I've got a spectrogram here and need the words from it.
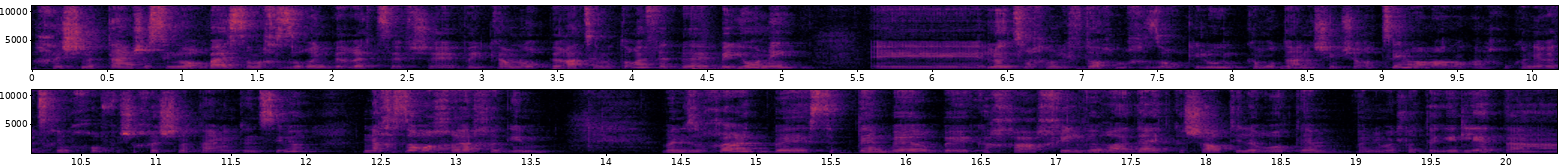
אחרי שנתיים שעשינו 14 מחזורים ברצף, ש... והקמנו אופרציה מטורפת, ב... ביוני אה, לא הצלחנו לפתוח מחזור, כאילו עם כמות האנשים שרצינו, אמרנו, אנחנו כנראה צריכים חופש אחרי שנתיים אינטנסיביות, נחזור אחרי החגים. ואני זוכרת בספטמבר, בככה חיל ורעדה, התקשרתי לרותם, ואני אומרת לו, תגיד לי, אתה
